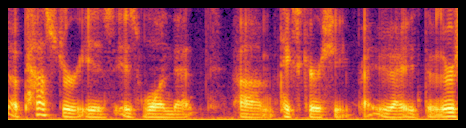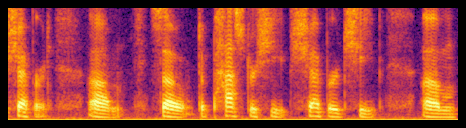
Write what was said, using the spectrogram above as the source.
A pastor is is one that um, takes care of sheep, right? right? They're, a shepherd. Um, so to pastor sheep, shepherd sheep. Um,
